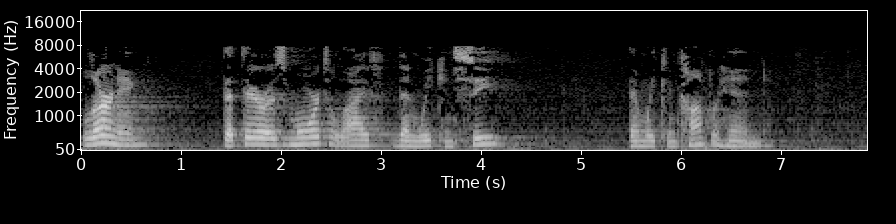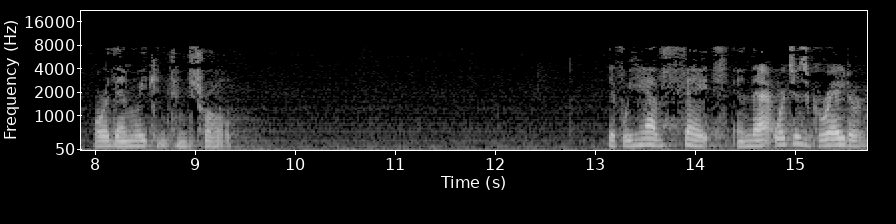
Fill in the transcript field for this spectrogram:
learning that there is more to life than we can see, than we can comprehend, or than we can control. If we have faith in that which is greater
